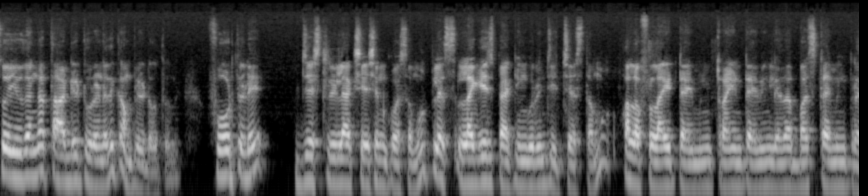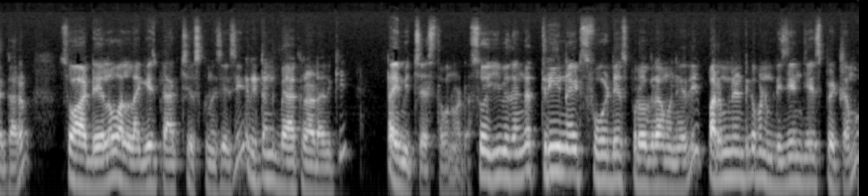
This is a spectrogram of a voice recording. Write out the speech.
సో ఈ విధంగా థర్డ్ డే టూర్ అనేది కంప్లీట్ అవుతుంది. ఫోర్త్ డే జస్ట్ రిలాక్సేషన్ కోసము ప్లస్ లగేజ్ ప్యాకింగ్ గురించి ఇచ్చేస్తాము. వాళ్ళ ఫ్లైట్ టైమింగ్ ట్రైన్ టైమింగ్ లేదా బస్ టైమింగ్ ప్రకారం. సో ఆ డేలో వాళ్ళ లగేజ్ ప్యాక్ చేసుకునేసేసి రిటర్న్ బ్యాక్ రావడానికి టైం ఇచ్చేస్తాం అనమాట సో ఈ విధంగా three nights four days program అనేది పర్మనెంట్గా మనం డిజైన్ చేసి పెట్టాము.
